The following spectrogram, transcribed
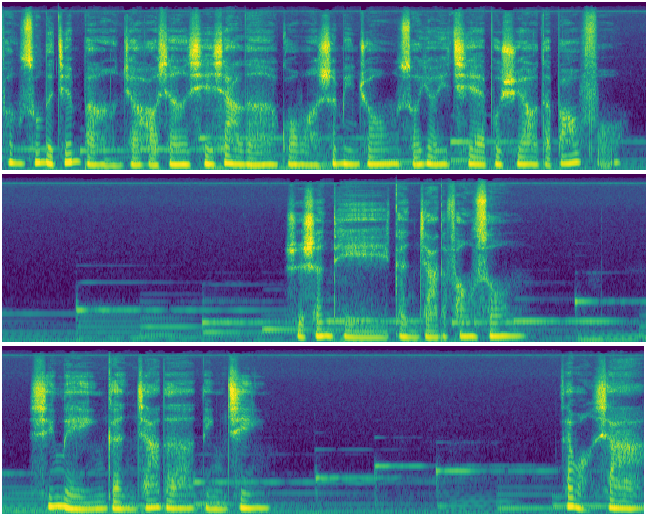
放松的肩膀就好像卸下了过往生命中所有一切不需要的包袱，使身体更加的放松，心灵更加的宁静。再往下，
